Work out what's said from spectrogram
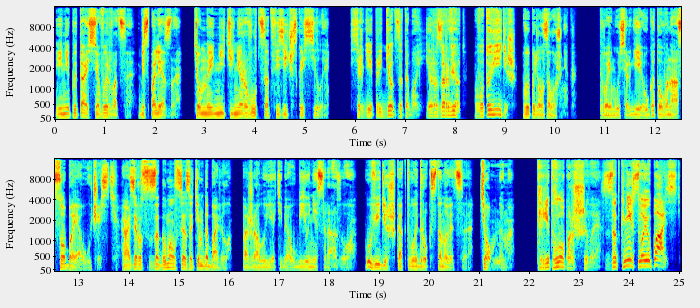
И не пытайся вырваться, бесполезно. Темные нити не рвутся от физической силы». «Сергей придет за тобой и разорвет. Вот увидишь», – выпалил заложник. «Твоему Сергею уготована особая участь». Азерус задумался, затем добавил. Пожалуй, я тебя убью не сразу. Увидишь, как твой друг становится темным». «Трепло паршивое! Заткни свою пасть!»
